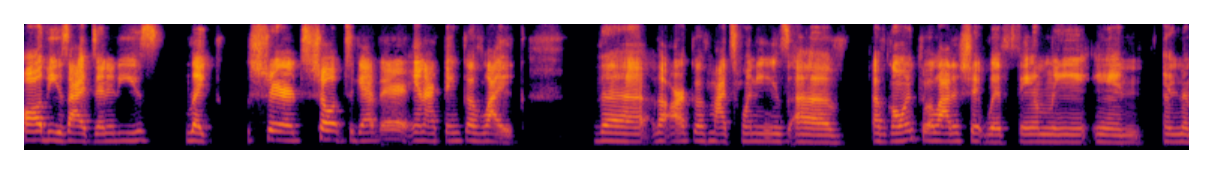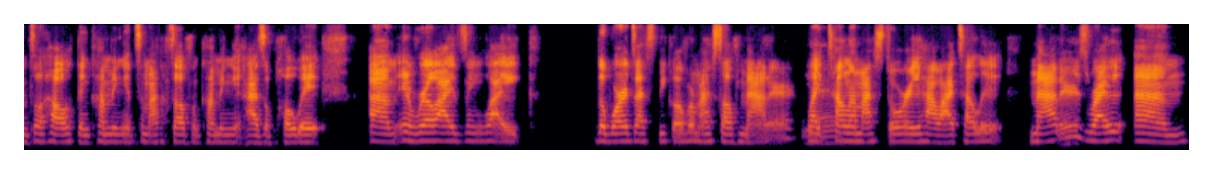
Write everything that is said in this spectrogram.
all these identities like shared show up together and i think of like the the arc of my 20s of of going through a lot of shit with family and and mental health and coming into myself and coming in as a poet um and realizing like the words I speak over myself matter. Yeah. Like telling my story how I tell it matters, right? Um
